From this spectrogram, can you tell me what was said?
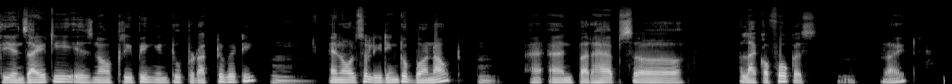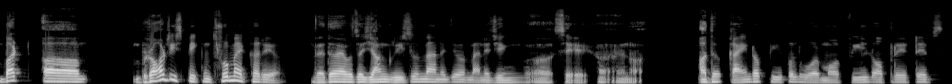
the anxiety is now creeping into productivity Hmm. and also leading to burnout Hmm. a- and perhaps uh, a lack of focus Hmm. right but um, broadly speaking through my career whether i was a young regional manager managing uh, say uh, you know other kind of people who are more field operatives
